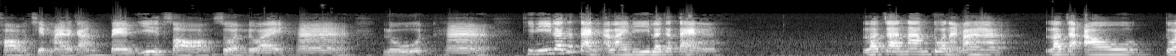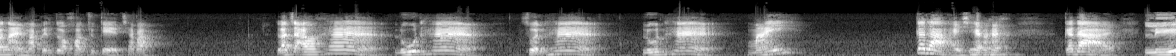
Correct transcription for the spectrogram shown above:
ขอมาเขียนใหม่แล้วกันเป็น 22 ส่วนด้วย5รูท5ทีนี้เราจะแต่งอะไรดีเราจะแต่ง เราจะนำตัวไหนมา เราจะเอาตัวไหนมาเป็นตัว conjugate ใช่ปะเราจะเอา5รูท5ส่วน5รูท5ไหมก็ได้ใช่ไหมก็ได้ หรือ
